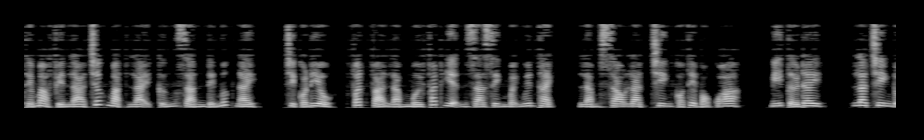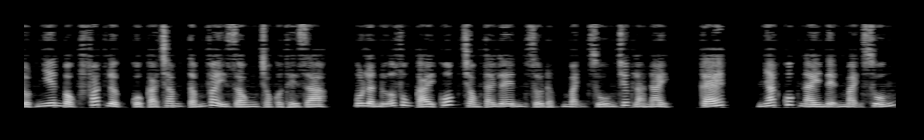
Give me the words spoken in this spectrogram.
Thế mà phiến lá trước mặt lại cứng rắn đến mức này, chỉ có điều, vất vả lắm mới phát hiện ra sinh mệnh nguyên thạch, làm sao La Trinh có thể bỏ qua. Nghĩ tới đây, La Trinh đột nhiên bộc phát lực của cả trăm tấm vảy rồng trong cơ thể ra, một lần nữa vung cái cuốc trong tay lên rồi đập mạnh xuống chiếc lá này. Két, nhát cuốc này nện mạnh xuống,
